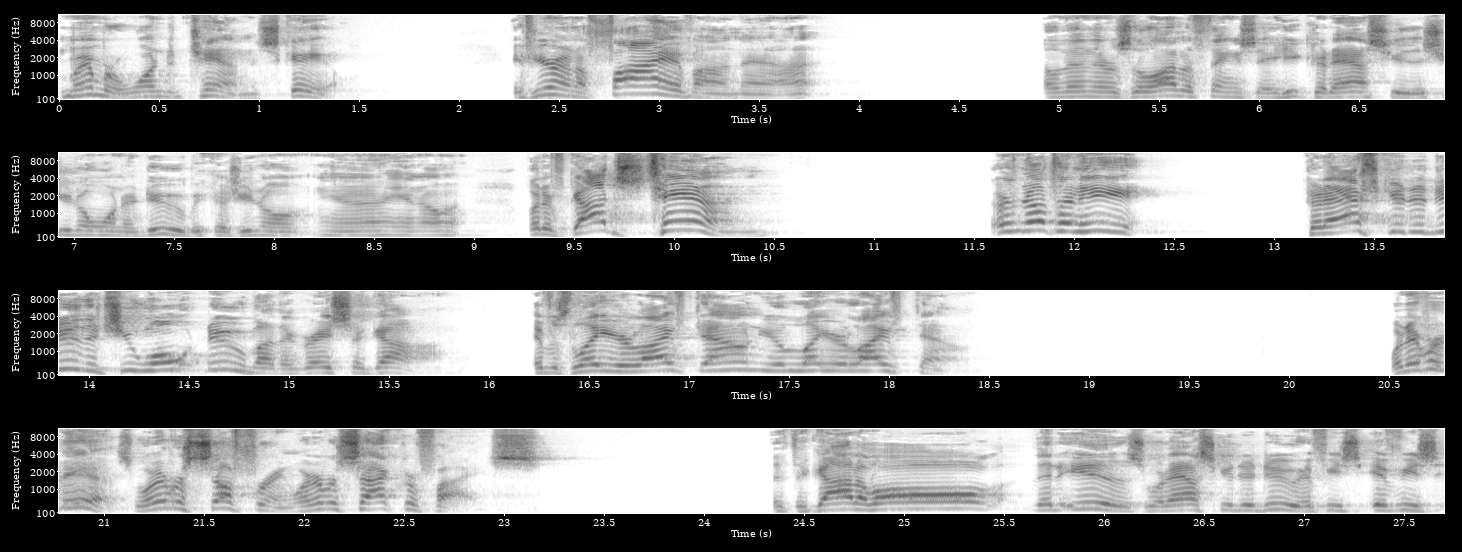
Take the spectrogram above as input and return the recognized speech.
Remember, one to 10 scale. If you're on a five on that, well, then there's a lot of things that he could ask you that you don't want to do because you don't, you know, you know. But if God's 10, there's nothing he could ask you to do that you won't do by the grace of God. If it's lay your life down, you'll lay your life down. Whatever it is, whatever suffering, whatever sacrifice that the God of all that is would ask you to do. If he's, if he's,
